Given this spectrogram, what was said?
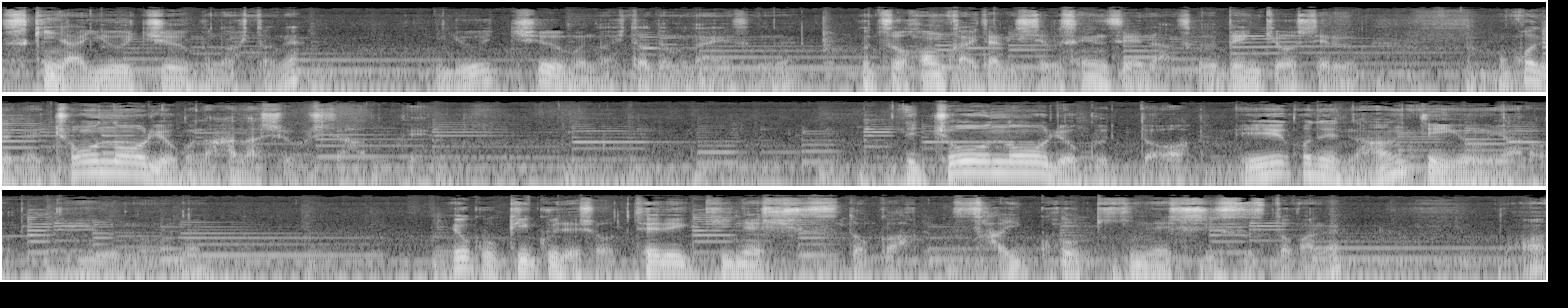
好きな YouTube の人ね。YouTube の人でもないですよね。普通本書いたりしてる先生なんですけど勉強してる。ここでね超能力の話をしてはって。で超能力って英語で何て言うんやろよく聞くでしょ。テレキネシスとか最高キネシスとかね。あ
